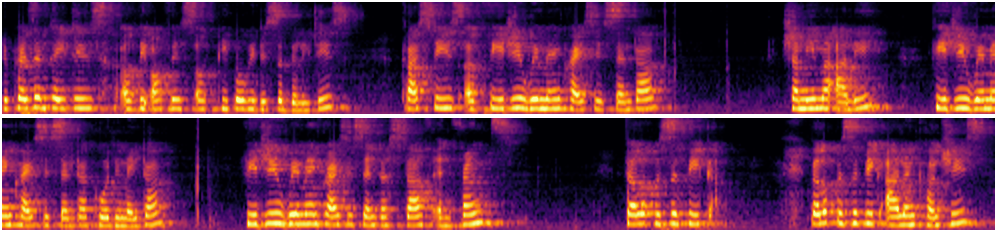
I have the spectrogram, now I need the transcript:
representatives of the Office of People with Disabilities, trustees of Fiji Women Crisis Center, Shamima Ali, Fiji Women Crisis Center Coordinator, Fiji Women Crisis Center staff and friends, fellow Pacific, fellow Pacific Island countries,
